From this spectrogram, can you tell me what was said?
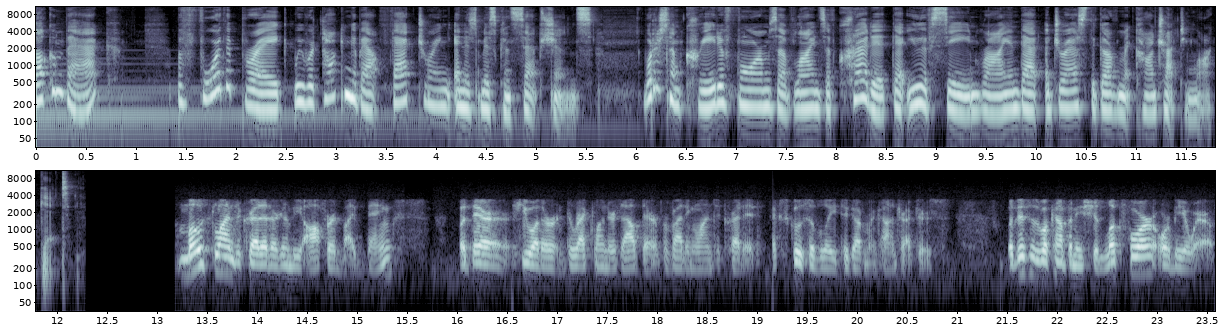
Welcome back. Before the break, we were talking about factoring and its misconceptions. What are some creative forms of lines of credit that you have seen, Ryan, that address the government contracting market? Most lines of credit are going to be offered by banks, but there are a few other direct lenders out there providing lines of credit exclusively to government contractors. But this is what companies should look for or be aware of.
